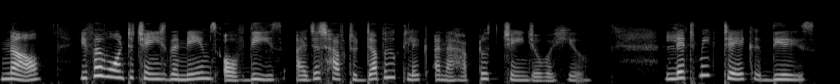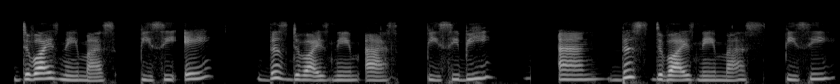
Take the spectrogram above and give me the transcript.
Now, if I want to change the names of these, I just have to double click and I have to change over here. Let me take this device name as PCA this device name as PCB and this device name as PCC.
